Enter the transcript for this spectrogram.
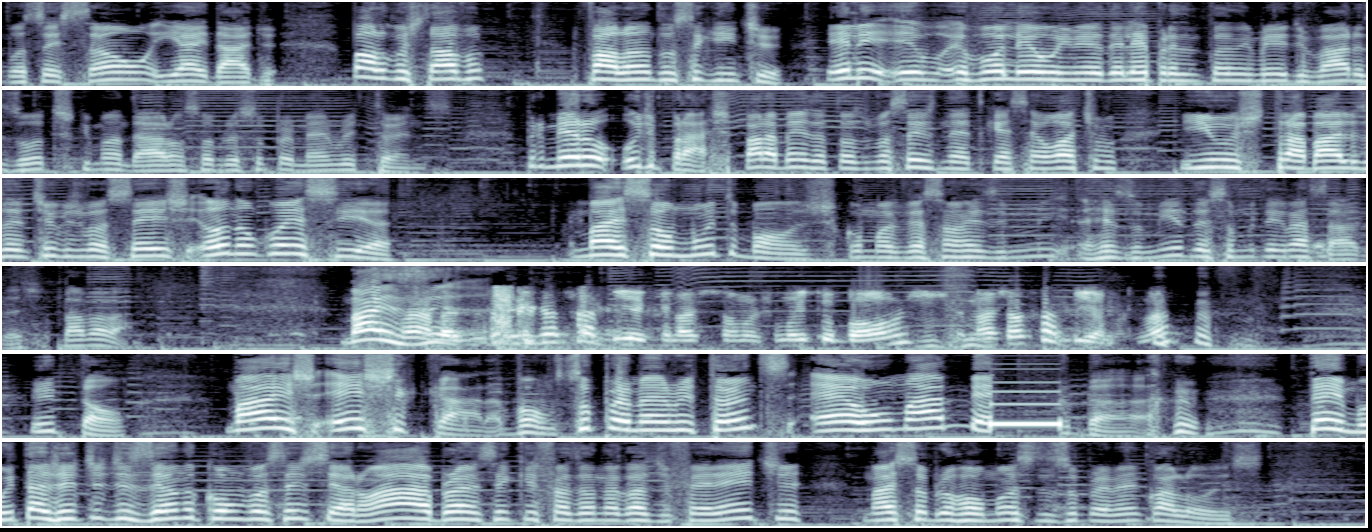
vocês são e a idade. Paulo Gustavo falando o seguinte, ele eu, eu vou ler o e-mail dele representando o e-mail de vários outros que mandaram sobre o Superman Returns. Primeiro, o de praxe. Parabéns a todos vocês, o Netcast é ótimo e os trabalhos antigos de vocês eu não conhecia. Mas são muito bons, como a versão resumi resumida, são muito engraçadas. Blá, blá, blá. Mas, Ah, mas você já sabia que nós somos muito bons, nós já sabíamos, né? Então, mas este cara, bom, Superman Returns é uma merda. Tem muita gente dizendo, como vocês disseram, ah, Brian Singer quis fazer um negócio diferente, mas sobre o romance do Superman com a Lois.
